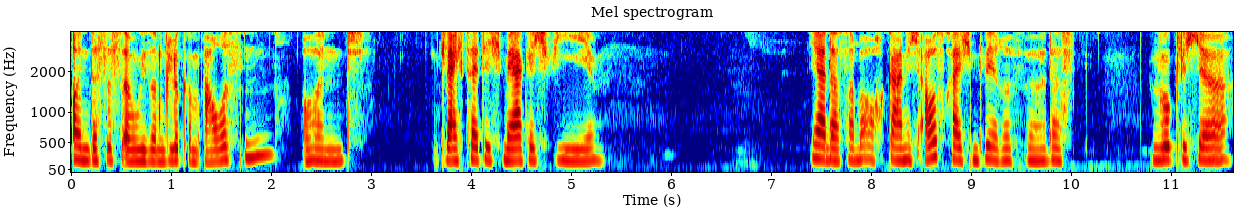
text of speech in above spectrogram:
Und das ist irgendwie so ein Glück im Außen und gleichzeitig merke ich, wie ja, das aber auch gar nicht ausreichend wäre für das wirkliche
